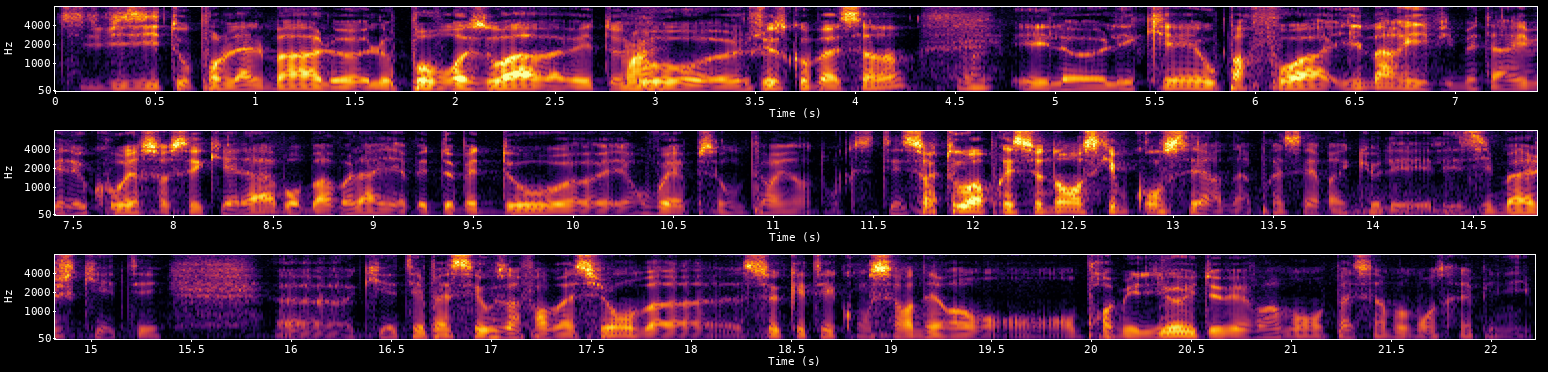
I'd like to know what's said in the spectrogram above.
petite visite au pont de l'Alma. Le, le pauvre zouave avait de Ouais. l'eau euh, jusqu'au bassin. Ouais. Et le- les quais où parfois, il m'arrive, il m'est arrivé de courir sur ces quais-là. Bon, bah voilà, il y avait deux mètres d'eau euh, et on voyait absolument plus rien. Donc c'était surtout impressionnant en ce qui me concerne. Après, c'est vrai que les, les images qui étaient, euh, qui étaient passées aux informations, bah, ceux qui étaient concernés en, en premier lieu, ils devaient vraiment passer un moment très pénible.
